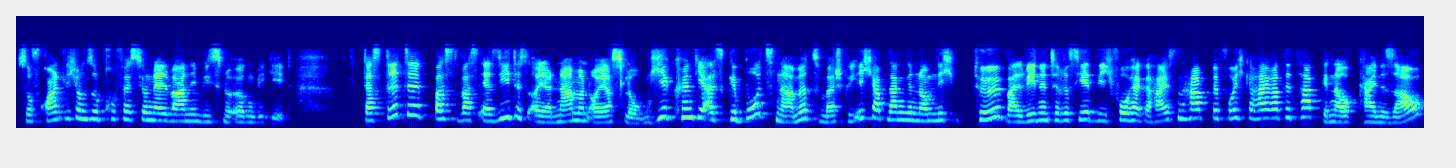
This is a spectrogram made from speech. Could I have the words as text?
so freundlich und so professionell wahrnehmen, wie es nur irgendwie geht. Das dritte, was, was er sieht, ist euer Name und euer Slogan. Hier könnt ihr als Geburtsname, zum Beispiel, ich habe dann genommen nicht Tö, weil wen interessiert, wie ich vorher geheißen habe, bevor ich geheiratet habe? Genau, keine Sau.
